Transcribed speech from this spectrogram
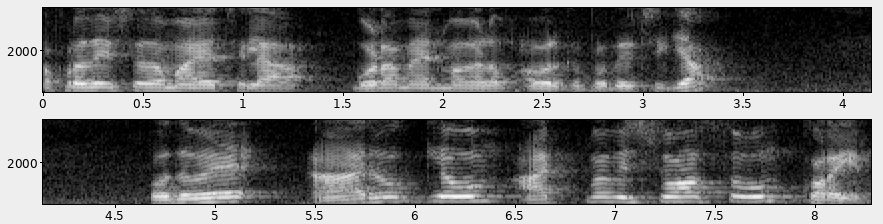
അപ്രതീക്ഷിതമായ ചില ഗുണമേന്മകളും അവർക്ക് പ്രതീക്ഷിക്കാം. പൊതുവെ ആരോഗ്യവും ആത്മവിശ്വാസവും കുറയും.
